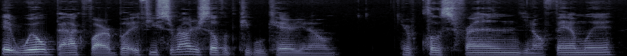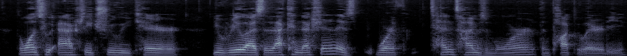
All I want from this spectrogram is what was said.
it will backfire. But if you surround yourself with people who care, you know, your close friend, you know, family, the ones who actually truly care, you realize that that connection is worth 10 times more than popularity.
